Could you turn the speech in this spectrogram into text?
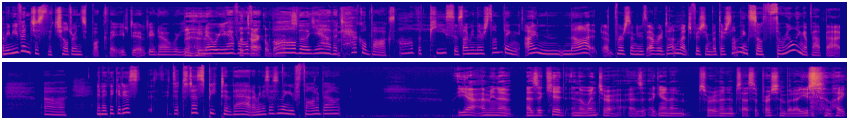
I mean, even just the children's book that you did, you know, where you, you know, where you have The all the, box. all the, yeah, the tackle box, all the pieces. I mean, there's something. I'm not a person who's ever done much fishing, but there's something so thrilling about that. Uh, and I think it is. It does speak to that. I mean, is that something you've thought about? Yeah, I mean, I, as a kid in the winter, as again, I'm sort of an obsessive person, but I used to like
